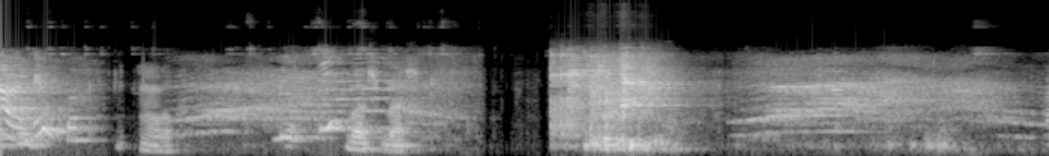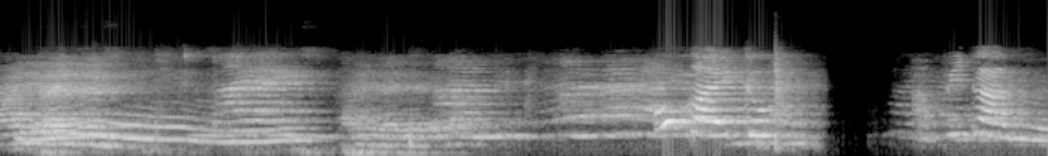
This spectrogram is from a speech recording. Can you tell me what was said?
આડે પર હો. બસ બસ હું કઈ છું આપી ચાલુ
